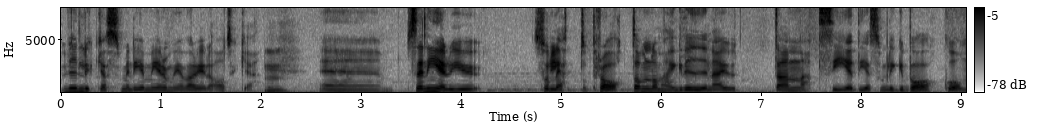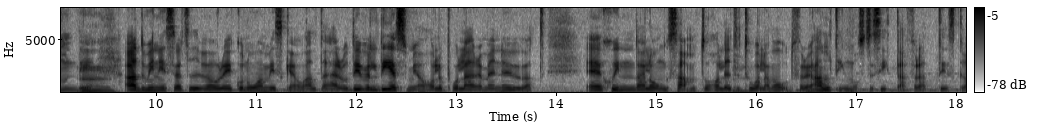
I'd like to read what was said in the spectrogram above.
vi lyckas med det mer och mer varje dag tycker jag. Mm. Eh, sen är det ju så lätt att prata om de här grejerna ut, utan att se det som ligger bakom. Det Mm. administrativa och det ekonomiska och allt det här. Och det är väl det som jag håller på att lära mig nu. Att eh, skynda långsamt och ha lite tålamod. För Mm. allting måste sitta för att det ska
